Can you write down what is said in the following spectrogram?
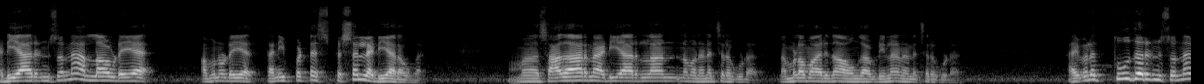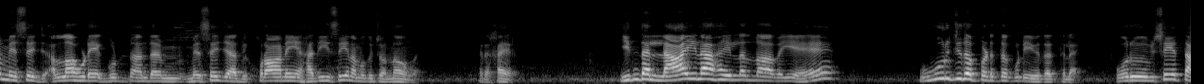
அடியாருன்னு சொன்னால் அல்லாவுடைய அவனுடைய தனிப்பட்ட ஸ்பெஷல் அடியார் அவங்க. சாதாரண அடியார்லாம் நம்ம நினச்சிடக்கூடாது. நம்மள மாதிரி தான் அவங்க அப்படின்லாம் நினச்சிடக்கூடாது. அதுபோல் தூதர்னு சொன்னால் மெசேஜ் அல்லாஹுடைய குட் அந்த மெசேஜ் அப்படி குரானையும் ஹதீஸையும் நமக்கு சொன்னவங்க. சரி ஹயர் இந்த லாயிலாக இல்லல்லாவையே ஊர்ஜிதப்படுத்தக்கூடிய விதத்தில் ஒரு விஷயத்தை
